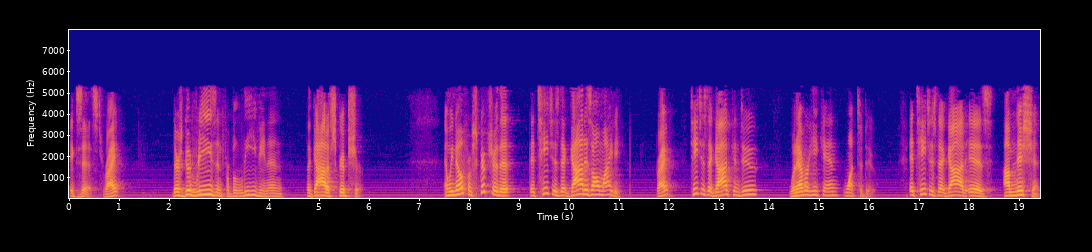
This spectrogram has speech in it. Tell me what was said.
exists, right? There's good reason for believing in the God of Scripture. And we know from Scripture that it teaches that God is almighty, right? Teaches that God can do whatever He can want to do. It teaches that God is omniscient.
